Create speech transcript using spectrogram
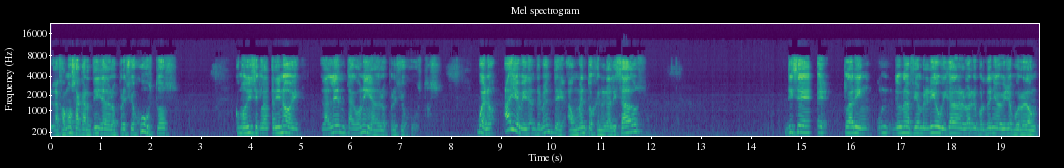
la famosa cartilla de los precios justos, como dice Clarín hoy, la lenta agonía de los precios justos. Bueno, hay evidentemente aumentos generalizados. Dice Clarín, un, de una fiambrería ubicada en el barrio porteño de Villa Pueyrredón,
